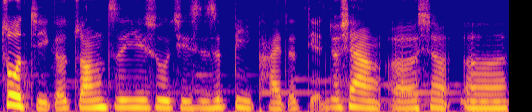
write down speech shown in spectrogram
做几个装置艺术，其实是必拍的点，就像呃像呃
